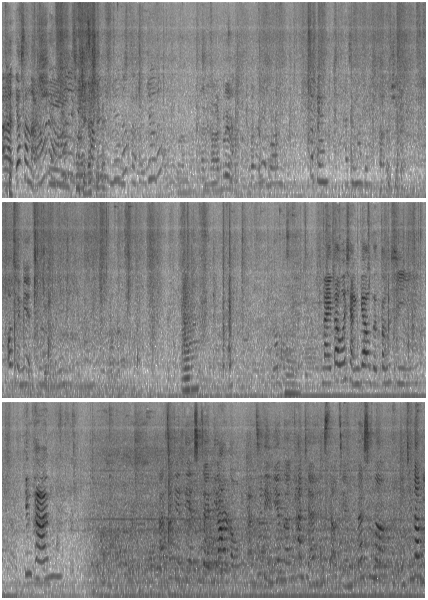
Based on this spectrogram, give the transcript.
呃要上哪去？付钱在前面。这边还是那边？哦，前面。买到我想要的东西，硬盘。啊，这间店是在第二楼。啊，这里面呢看起来很小间，但是呢，你进到里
